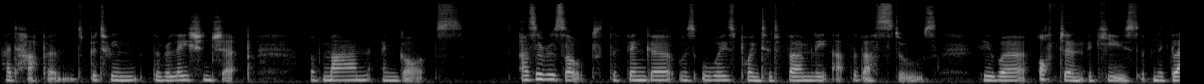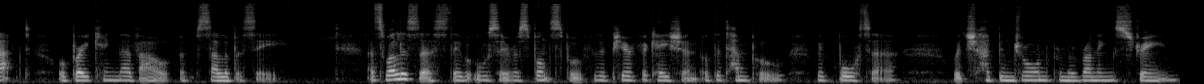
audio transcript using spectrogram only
had happened between the relationship of man and gods. As a result, the finger was always pointed firmly at the Vestals, who were often accused of neglect or breaking their vow of celibacy. As well as this, they were also responsible for the purification of the temple with water, which had been drawn from a running stream.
